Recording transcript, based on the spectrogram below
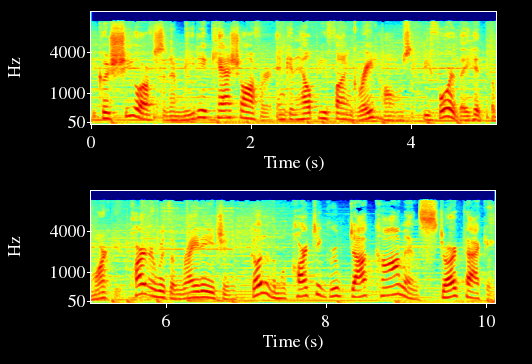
because she offers an immediate cash offer and can help you find great homes before they hit the market. Partner with the right agent. Go to themccartygroup.com and start packing.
